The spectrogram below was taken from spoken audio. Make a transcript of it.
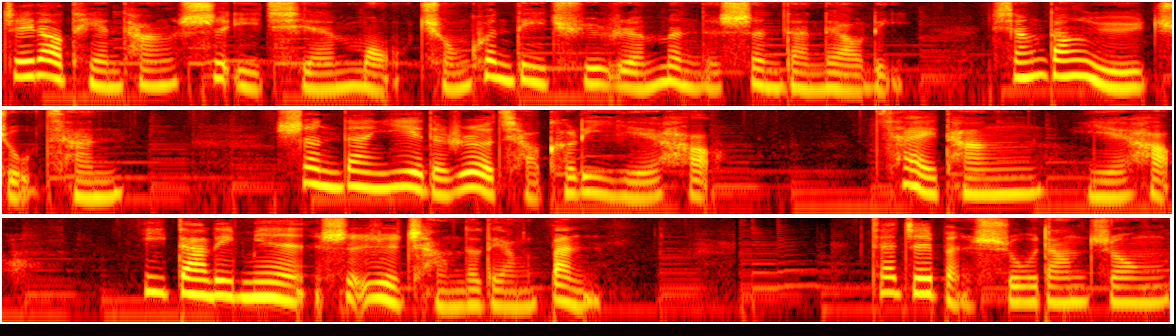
这道甜汤是以前某穷困地区人们的圣诞料理，相当于主餐。圣诞夜的热巧克力也好，菜汤也好，意大利面是日常的凉拌。在这本书当中，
